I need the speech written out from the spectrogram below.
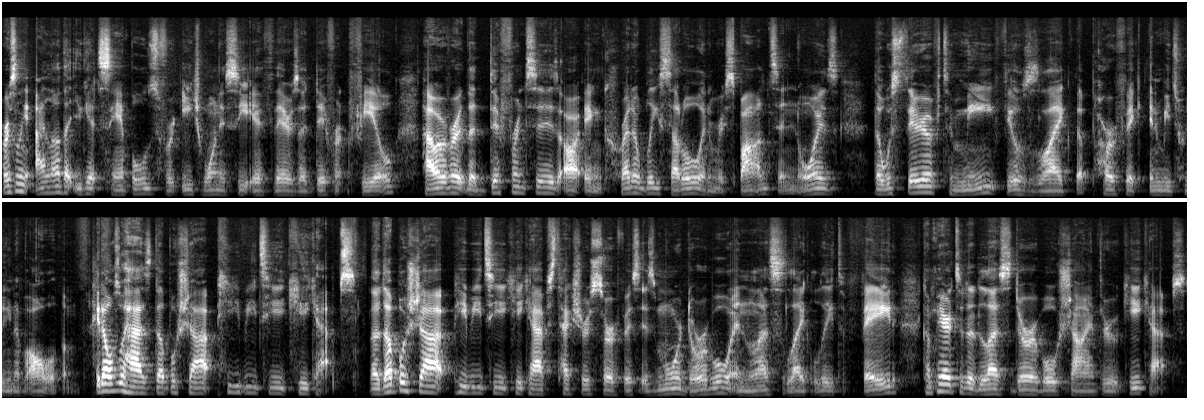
Personally, I love that you get samples for each one to see if there's a different feel. However, the differences are incredibly subtle in response and noise. The Wisteria to me feels like the perfect in between of all of them. It also has double shot PBT keycaps. The double shot PBT keycaps texture surface is more durable and less likely to fade compared to the less durable shine through keycaps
